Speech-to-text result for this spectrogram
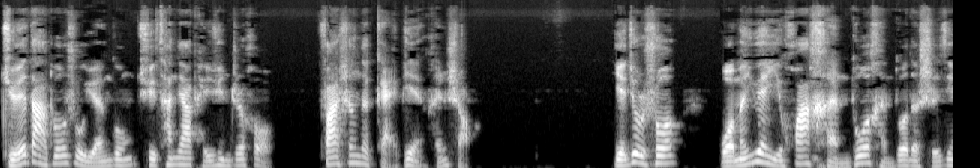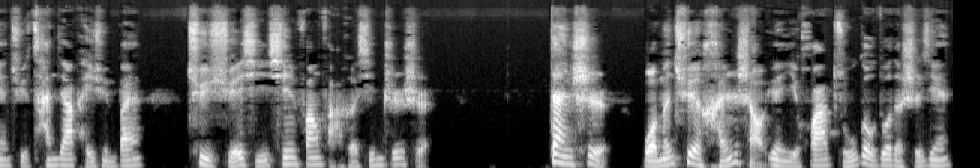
绝大多数员工去参加培训之后，发生的改变很少。也就是说，我们愿意花很多很多的时间去参加培训班。去学习新方法和新知识，但是我们却很少愿意花足够多的时间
